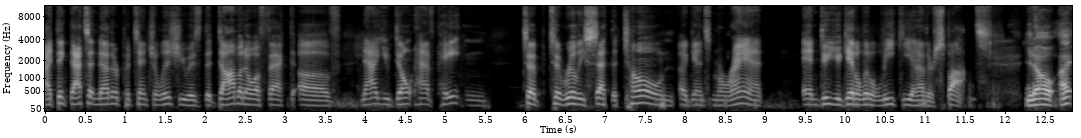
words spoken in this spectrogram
I think that's another potential issue is the domino effect of now you don't have Payton to to really set the tone against Morant. And do you get a little leaky in other spots? You know, I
